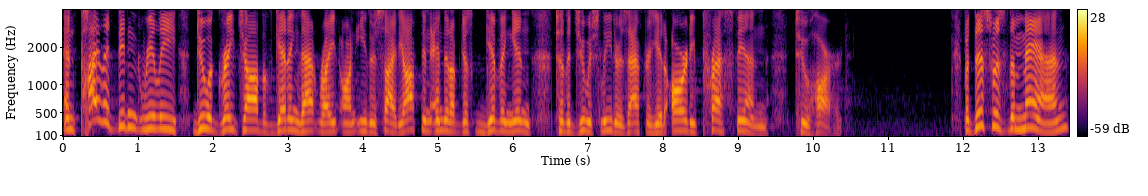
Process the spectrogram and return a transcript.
And Pilate didn't really do a great job of getting that right on either side. He often ended up just giving in to the Jewish leaders after he had already pressed in too hard. But this was the man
